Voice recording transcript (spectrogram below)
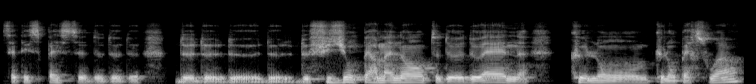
cette espèce de de de de, de, de, de fusion permanente de, de haine que l'on que l'on perçoit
